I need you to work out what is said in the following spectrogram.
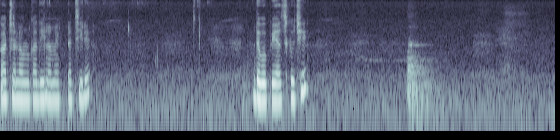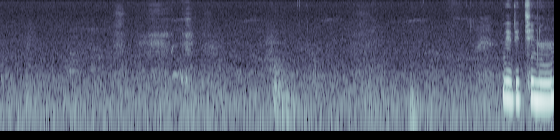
কাঁচা লঙ্কা দিলাম একটা চিড়ে। দেবো পেঁয়াজ কুচি। দিয়ে দিচ্ছি নুন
